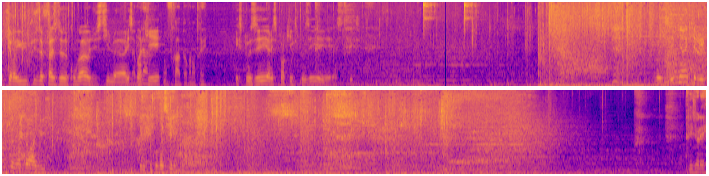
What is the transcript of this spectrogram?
Qu'il y aurait eu plus de phases de combat euh, du style euh, aller se Bah voilà, planquer, on frappe avant d'entrer. exploser, aller se planquer, exploser et ainsi de suite. Je me disais bien qu'il y avait quelque chose encore à lui. C'est trop facile. Désolé,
